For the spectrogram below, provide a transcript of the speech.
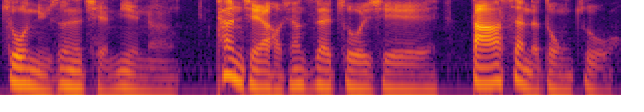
桌女生的前面呢，看起来好像是在做一些搭讪的动作。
